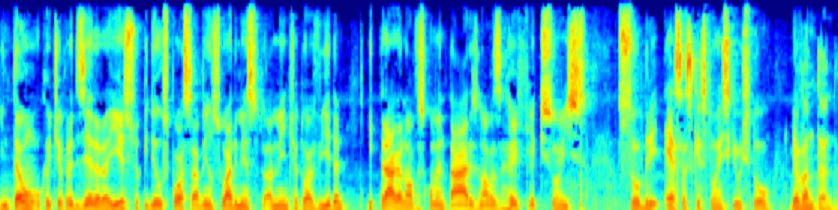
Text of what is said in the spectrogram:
Então, o que eu tinha para dizer era isso: que Deus possa abençoar imensamente a tua vida e traga novos comentários, novas reflexões sobre essas questões que eu estou levantando.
